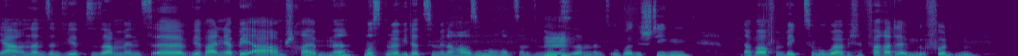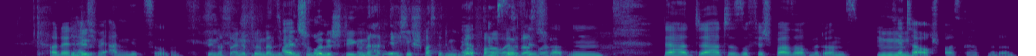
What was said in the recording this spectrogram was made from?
Ja, und dann sind wir zusammen ins, äh, wir waren ja BA am Schreiben, ne? Mussten wir wieder zu mir nach Hause, Moritz, dann sind wir Mhm. zusammen ins Uber gestiegen. Aber auf dem Weg zum Uber habe ich einen Fahrradhelm gefunden. Und den Und habe den- ich mir angezogen. Den hast du angezogen, dann sind wir ins Falsch Uber rum. gestiegen. Und da hatten wir richtig Spaß mit dem Uberfahrer, hatte weißt du so das? Spaß. Mhm. Der, hat, der hatte so viel Spaß auch mit uns. Ich Mhm. hätte auch Spaß gehabt mit uns.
